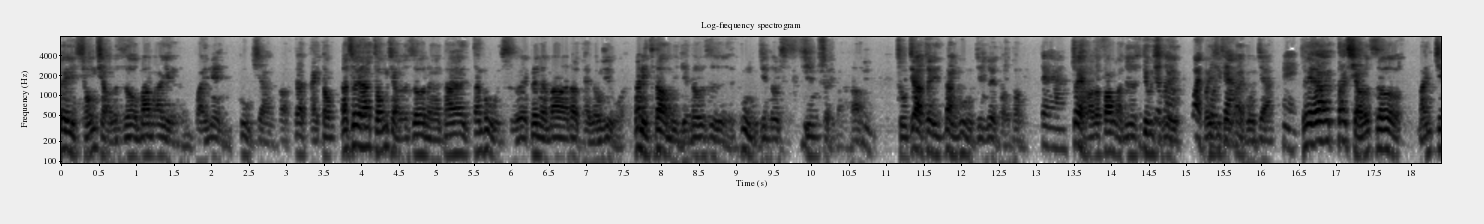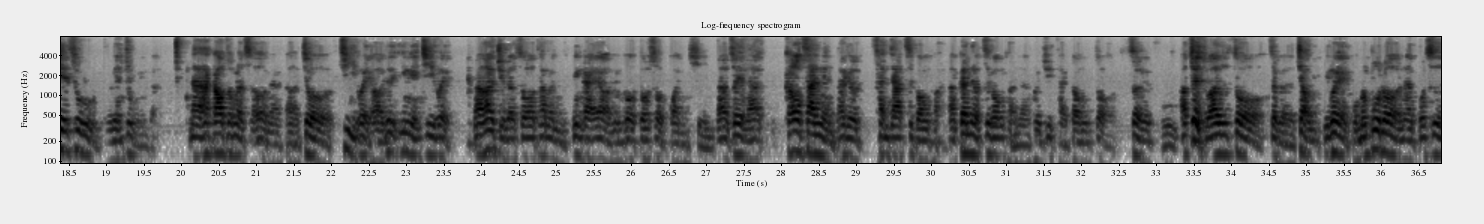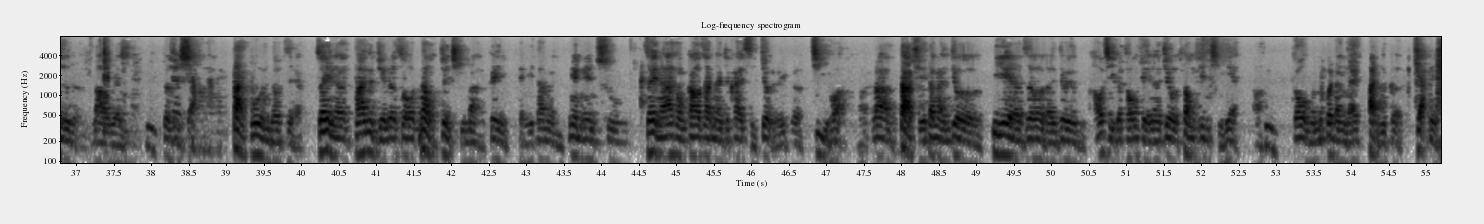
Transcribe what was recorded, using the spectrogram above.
所以从小的时候妈妈也很怀念故乡啊，在台东。那所以他从小的时候呢，他三不五时会跟着妈妈到台东去玩。那你知道我们以前都是父母亲都是薪水嘛哈嗯，暑假最让父母亲最头痛，对啊，最好的方法就是丢弃给丢到外回去给外婆家嘿。所以他他小的时候蛮接触原住民的。那他高中的时候呢，呃，就忌讳哈，就因缘际会，然后他觉得说他们应该要能够多受关心，然后所以呢，高三年他就参加自工团，啊，跟着自工团呢回去台东做社会服务，啊，最主要是做这个教育，因为我们部落呢不是老人，嗯，就是小小孩。大部分都这样，所以呢，他就觉得说，那我最起码可以陪他们念念书，所以呢，他从高三呢就开始就有一个计划啊。那大学当然就毕业了之后呢，就有好几个同学呢就动心起念啊嗯，说我们能不能来办一个夏令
